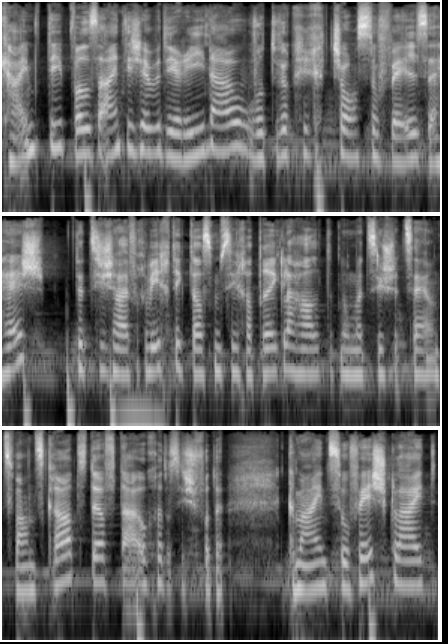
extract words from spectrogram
Keimtipp. das eine ist eben die Rheinau, wo du wirklich die Chance auf Felsen hast. Dort ist einfach wichtig, dass man sich an die Regeln hält, nur zwischen 10 und 20 Grad darf tauchen. Das ist von der Gemeinde so festgelegt.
